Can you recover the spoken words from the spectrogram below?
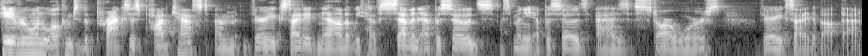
Hey everyone, welcome to the Praxis Podcast. I'm very excited now that we have seven episodes, as many episodes as Star Wars. Very excited about that.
